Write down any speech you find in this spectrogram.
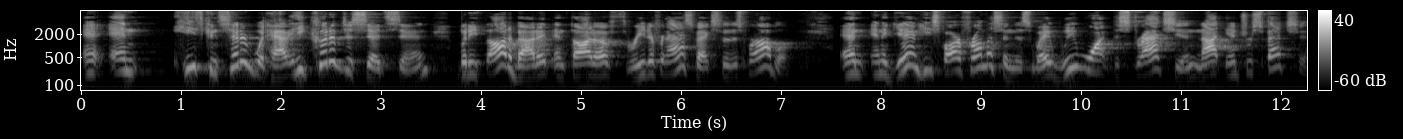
And, and he's considered what happened. He could have just said sin, but he thought about it and thought of three different aspects to this problem. And, and again, he's far from us in this way. We want distraction, not introspection.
